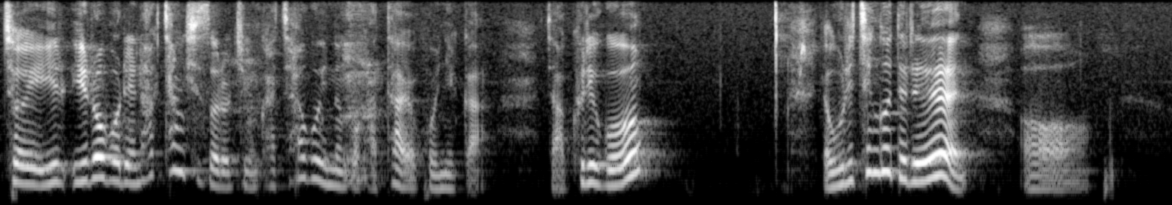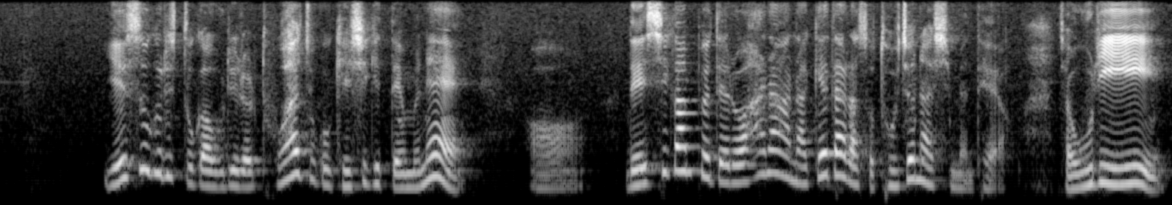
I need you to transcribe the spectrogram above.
저희 잃- 잃어버린 학창 시설을 지금 같이 하고 있는 것 같아요 보니까. 자 그리고 우리 친구들은 어, 예수 그리스도가 우리를 도와주고 계시기 때문에 어, 내 시간표대로 하나하나 깨달아서 도전하시면 돼요. 자, 우리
